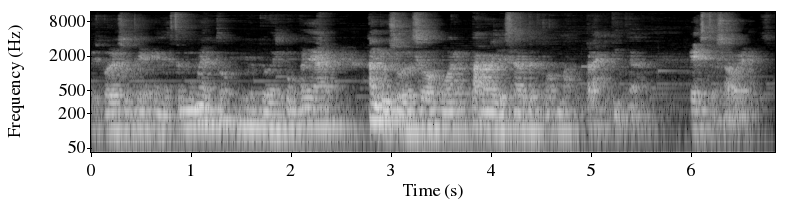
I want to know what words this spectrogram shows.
Es por eso que en este momento me pueden acompañar al uso del software para realizar de forma práctica estos saberes.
